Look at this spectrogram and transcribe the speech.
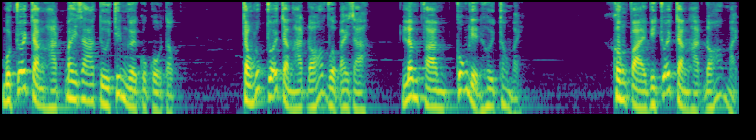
Một chuỗi chẳng hạt bay ra từ trên người của cổ tộc. Trong lúc chuỗi chẳng hạt đó vừa bay ra, Lâm phàm cũng liền hơi trong mày. Không phải vì chuỗi chẳng hạt đó mạnh,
